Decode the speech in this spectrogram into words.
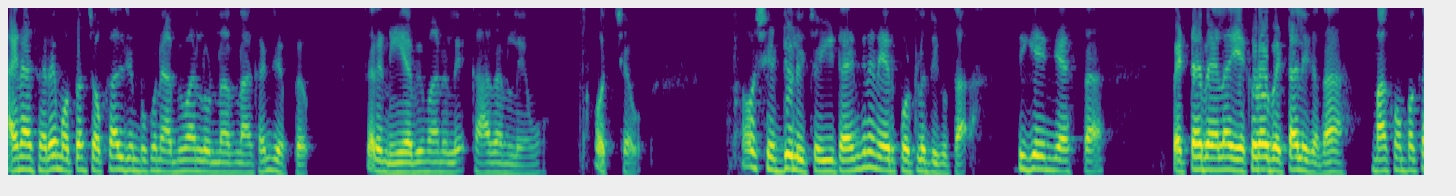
అయినా సరే మొత్తం చొక్కాలు చింపుకునే అభిమానులు ఉన్నారు నాకని చెప్పావు. సరే నీ అభిమానులే కాదనలేము. వచ్చావు. ఓ షెడ్యూల్ ఇచ్చావు. ఈ టైంకి నేను ఎయిర్పోర్ట్లో దిగుతా. దిగి చేస్తా? పెట్టబేలా ఎక్కడో పెట్టాలి కదా. మా కొంపక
